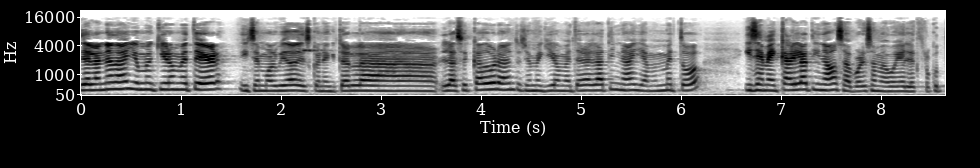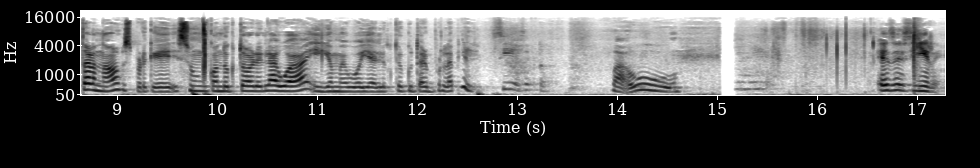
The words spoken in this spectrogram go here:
Y de la nada yo me quiero meter y se me olvida desconectar la, la secadora, entonces yo me quiero meter a la tina y ya me meto y se me cae la tina, o sea, por eso me voy a electrocutar, ¿no? Pues porque es un conductor el agua y yo me voy a electrocutar por la piel. Sí, exacto. Wow. Es decir,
